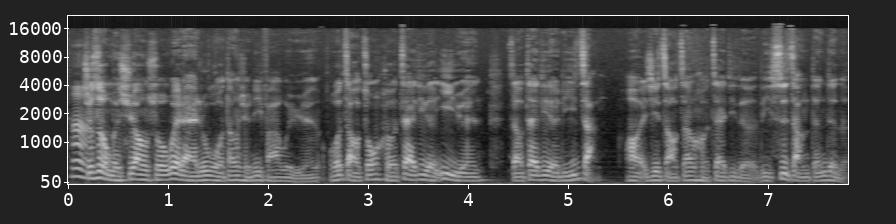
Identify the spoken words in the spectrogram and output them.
嗯，就是我们希望说，未来如果当选立法委员，我找综合在地的议员，找在地的里长，哦，以及找中和在地的理事长等等的，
